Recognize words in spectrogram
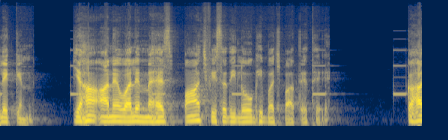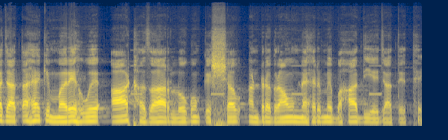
लेकिन यहाँ आने वाले महज पाँच फ़ीसदी लोग ही बच पाते थे। कहा जाता है कि मरे हुए आठ हज़ार लोगों के शव अंडरग्राउंड नहर में बहा दिए जाते थे।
